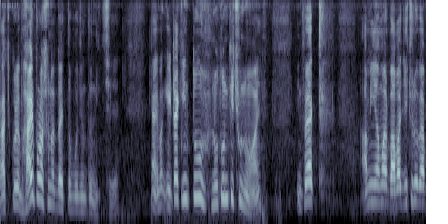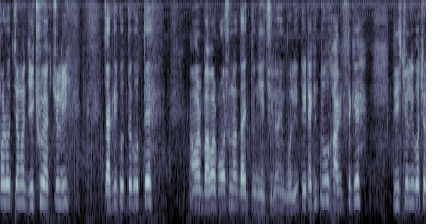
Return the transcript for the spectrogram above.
কাজ করে ভাইয়ের পড়াশোনার দায়িত্ব পর্যন্ত নিচ্ছে। হ্যাঁ এবং এটা কিন্তু নতুন কিছু নয়। ইনফ্যাক্ট আমি আমার বাবা জেঠুরও ব্যাপার হচ্ছে, আমার জেঠু অ্যাকচুয়ালি চাকরি করতে করতে আমার বাবার পড়াশোনার দায়িত্ব নিয়েছিল, আমি বলি। তো এটা কিন্তু আগে থেকে তিরিশ, চল্লিশ বছর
